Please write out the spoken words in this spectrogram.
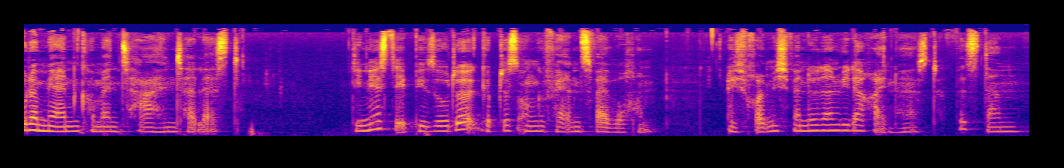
oder mir einen Kommentar hinterlässt. Die nächste Episode gibt es ungefähr in zwei Wochen. Ich freue mich, wenn du dann wieder reinhörst. Bis dann.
